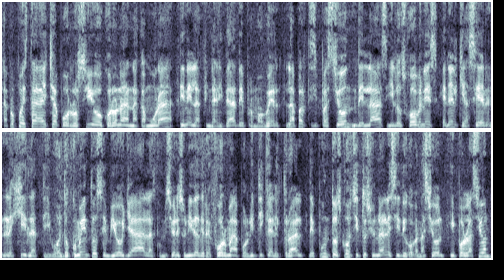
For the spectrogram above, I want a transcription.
La propuesta hecha por Rocío Corona Nakamura tiene la finalidad de promover la participación de las y los jóvenes en el quehacer legislativo. El documento se envió ya a las Comisiones Unidas de Reforma Política Electoral de Puntos Constitucionales y de Gobernación y Población.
